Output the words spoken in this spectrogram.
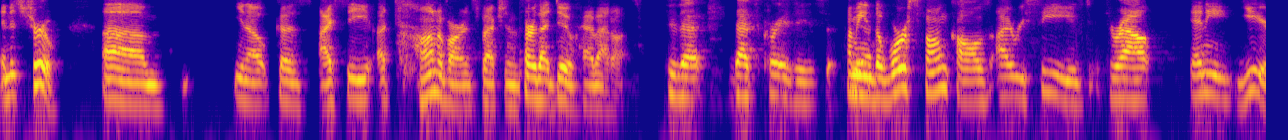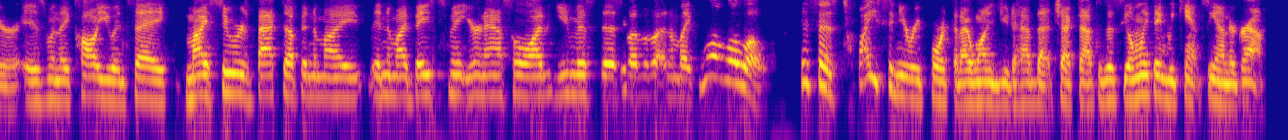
and it's true. Um, you know, because I see a ton of our inspections or that do have add-ons. Dude, that that's crazy. I mean, the worst phone calls I received throughout any year is when they call you and say, "My sewer's backed up into my into my basement. You're an asshole. I, you missed this." Blah blah blah. And I'm like, "Whoa, whoa, whoa!" It says twice in your report that I wanted you to have that checked out because it's the only thing we can't see underground.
